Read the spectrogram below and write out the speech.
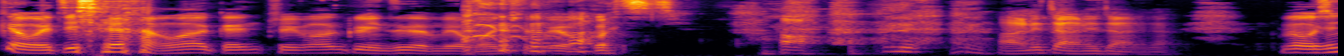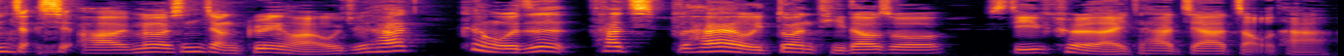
看我精神喊话跟 Draymond Green 这个没有完全没有关系。好，好，你讲你讲你讲，没有我先讲先好，没有先讲 Green 好了，我觉得他看我这他他还有一段提到说。Steve Kerr 来他家找他，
